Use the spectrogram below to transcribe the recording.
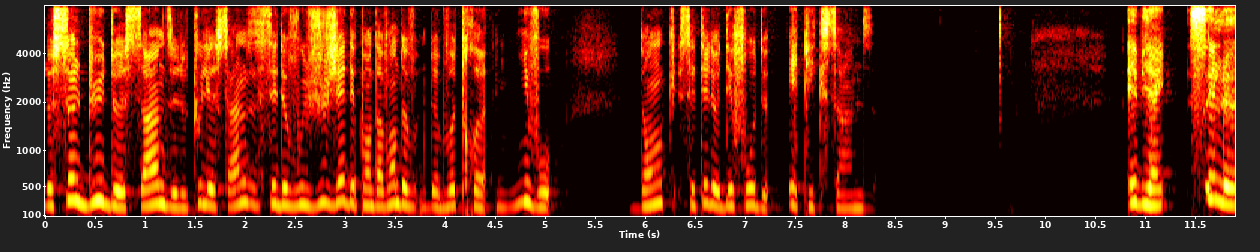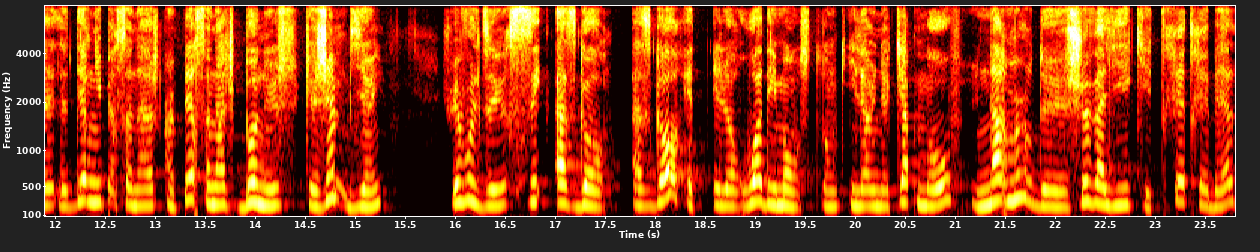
le, seul but de Sans et de tous les Sans, c'est de vous juger dépendamment de, de votre niveau. Donc c'était le défaut de Epic Sans. Eh bien, c'est le, dernier personnage, un personnage bonus que j'aime bien. Je vais vous le dire, c'est Asgore. Asgore est, est, le roi des monstres. Donc, il a une cape mauve, une armure de chevalier qui est très très belle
